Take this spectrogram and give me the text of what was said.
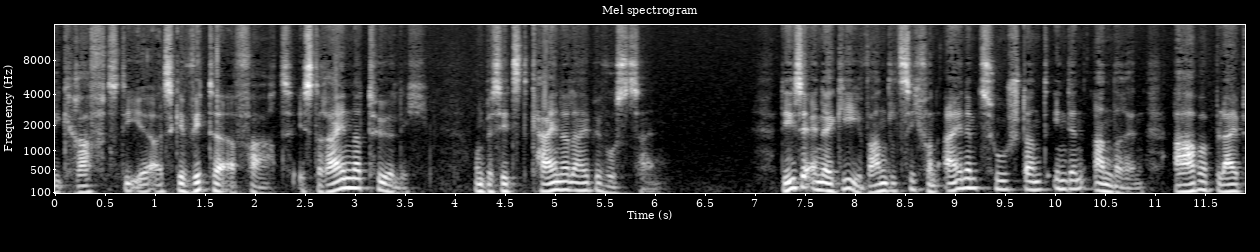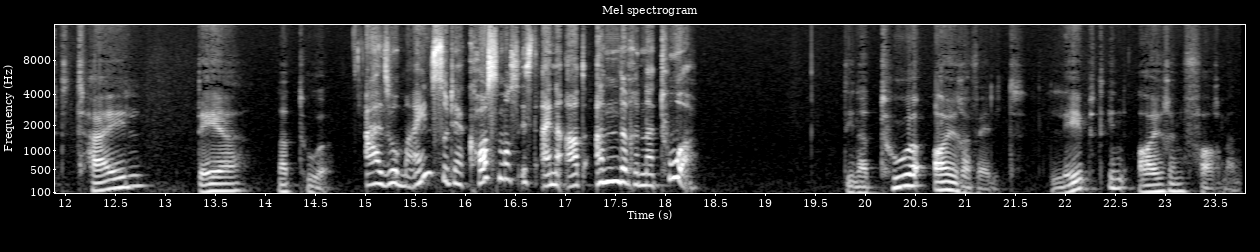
Die Kraft, die ihr als Gewitter erfahrt, ist rein natürlich und besitzt keinerlei Bewusstsein. Diese Energie wandelt sich von einem Zustand in den anderen, aber bleibt Teil der Natur. Also meinst du, der Kosmos ist eine Art andere Natur? Die Natur eurer Welt lebt in euren Formen.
